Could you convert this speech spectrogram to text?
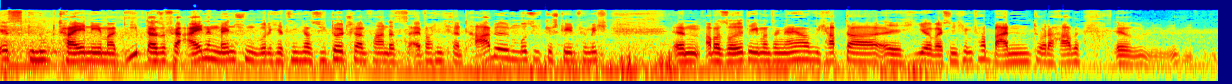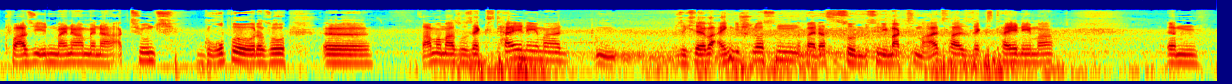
es genug Teilnehmer gibt. Also für einen Menschen würde ich jetzt nicht nach Süddeutschland fahren, das ist einfach nicht rentabel, muss ich gestehen für mich. Ähm, aber sollte jemand sagen, naja, ich habe da äh, hier, weiß nicht, im Verband oder habe äh, quasi in meiner, meiner Aktionsgruppe oder so, äh, sagen wir mal so sechs Teilnehmer, sich selber eingeschlossen, weil das ist so ein bisschen die Maximalzahl, sechs Teilnehmer. Ähm, äh,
